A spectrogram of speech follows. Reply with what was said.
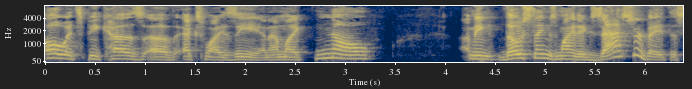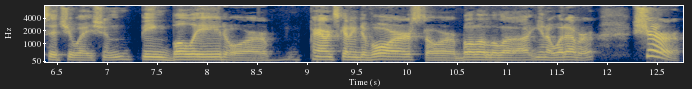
"Oh, it's because of XYZ." And I'm like, "No, I mean, those things might exacerbate the situation, being bullied or parents getting divorced or blah, blah, blah, blah, you know, whatever. Sure,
